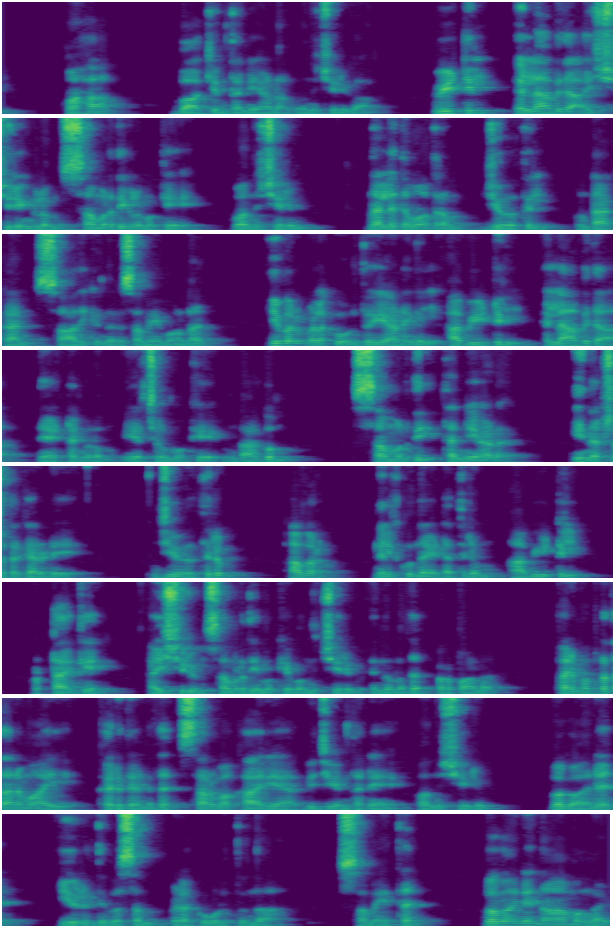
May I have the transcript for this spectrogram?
മഹാഭാഗ്യം തന്നെയാണ് വന്നു ചേരുക വീട്ടിൽ എല്ലാവിധ ഐശ്വര്യങ്ങളും സമൃദ്ധികളുമൊക്കെ വന്നു ചേരും നല്ലത് മാത്രം ജീവിതത്തിൽ ഉണ്ടാക്കാൻ സാധിക്കുന്ന ഒരു സമയമാണ്. ഇവർ വിളക്ക് കൊളുത്തുകയാണെങ്കിൽ ആ വീട്ടിൽ എല്ലാവിധ നേട്ടങ്ങളും ഉയർച്ചകളും ഒക്കെ ഉണ്ടാകും. സമൃദ്ധി തന്നെയാണ് ഈ നക്ഷത്രക്കാരുടെ ജീവിതത്തിലും അവർ നിൽക്കുന്ന ഇടത്തിലും ആ വീട്ടിൽ ഒട്ടാകെ ഐശ്വര്യവും സമൃദ്ധിയും ഒക്കെ വന്നു ചേരും എന്നുള്ളത് ഉറപ്പാണ്. പരമപ്രധാനമായി കരുതേണ്ടത് സർവകാര്യ വിജയം തന്നെ വന്നു ചേരും. ഭഗവാന് ഈ ഒരു ദിവസം വിളക്ക് കൊളുത്തുന്ന സമയത്ത് ഭഗവാന്റെ നാമങ്ങൾ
